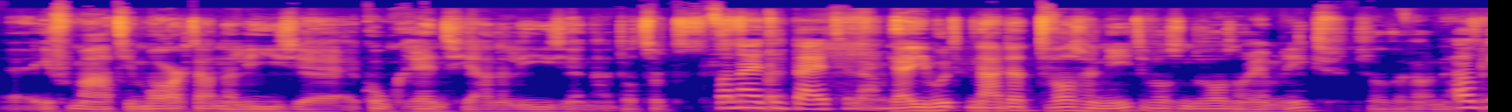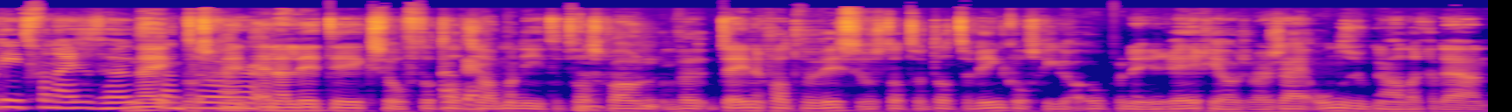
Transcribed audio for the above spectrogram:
uh, informatie, marktanalyse, concurrentieanalyse, nou, dat soort... Vanuit het buitenland? Ja, je moet, nou dat was er niet, er was, er was nog helemaal niks. Er gewoon Ook niet vanuit het hoofdkantoor? Nee, het was geen analytics of dat, dat was allemaal niet. Het was gewoon, het enige wat we wisten was dat we dat de winkels gingen openen in regio's waar zij onderzoek naar hadden gedaan,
